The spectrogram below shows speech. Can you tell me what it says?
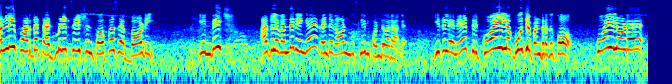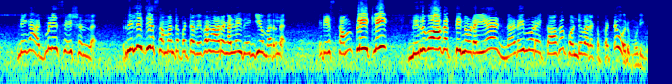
only for that administration purpose a body in which அதுல வந்து நீங்க ரெண்டு நான் முஸ்லீம் கொண்டு வராங்க. இதுல நேற்று கோயில பூஜை பண்றதுக்கோ கோயிலோட நீங்க அட்மினிஸ்ட்ரேஷன்ல ரிலிஜியஸ் சம்பந்தப்பட்ட விவகாரங்கள்ல இது எங்கேயும் வரல. இட் இஸ் கம்ப்ளீட்லி நிர்வாகத்தினுடைய நடைமுறைக்காக கொண்டு வரப்பட்ட ஒரு முடிவு.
